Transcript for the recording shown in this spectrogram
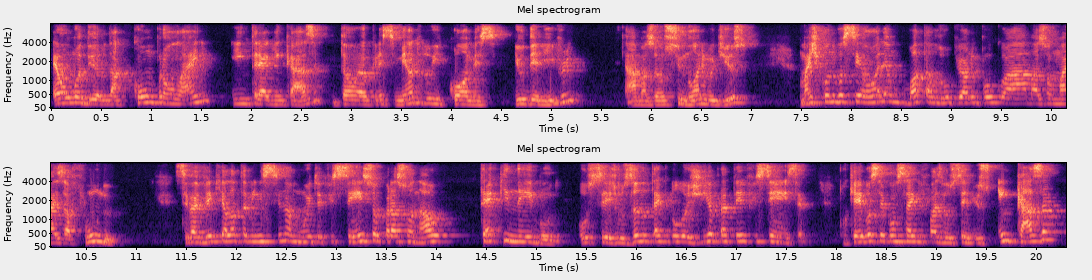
É o modelo da compra online e entrega em casa. Então, é o crescimento do e-commerce e o delivery. A Amazon é um sinônimo disso. Mas quando você olha, bota a e olha um pouco a Amazon mais a fundo, você vai ver que ela também ensina muito eficiência operacional tech-enabled, ou seja, usando tecnologia para ter eficiência. Porque aí você consegue fazer o serviço em casa,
